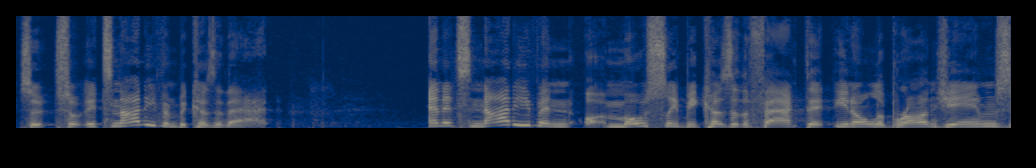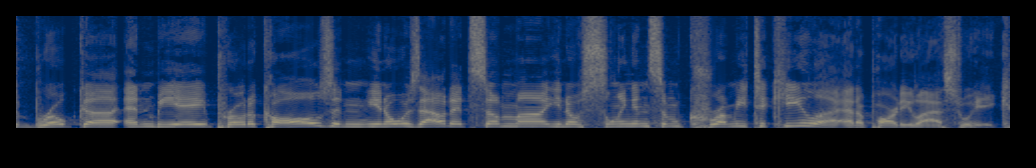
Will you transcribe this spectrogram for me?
So, so it's not even because of that. And it's not even uh, mostly because of the fact that, you know, LeBron James broke uh, NBA protocols and, you know, was out at some, uh, you know, slinging some crummy tequila at a party last week.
